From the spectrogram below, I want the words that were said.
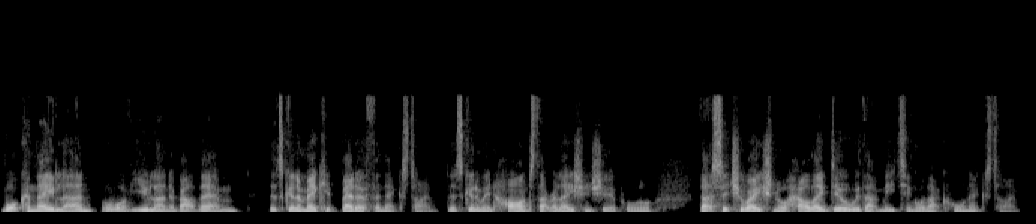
what can they learn or what have you learned about them that's going to make it better for next time that's going to enhance that relationship or that situation or how they deal with that meeting or that call next time.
